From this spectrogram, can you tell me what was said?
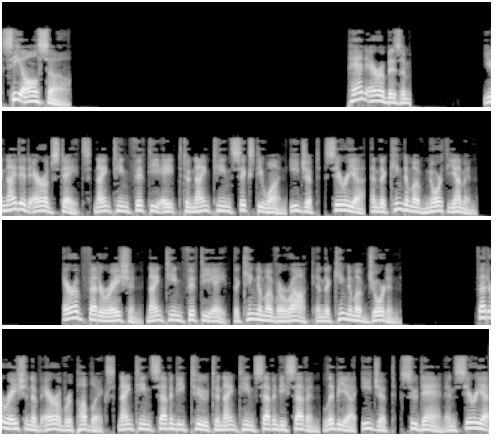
See also Pan-Arabism United Arab States 1958 to 1961 Egypt, Syria, and the Kingdom of North Yemen Arab Federation 1958 the Kingdom of Iraq and the Kingdom of Jordan Federation of Arab Republics 1972 to 1977 Libya, Egypt, Sudan and Syria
